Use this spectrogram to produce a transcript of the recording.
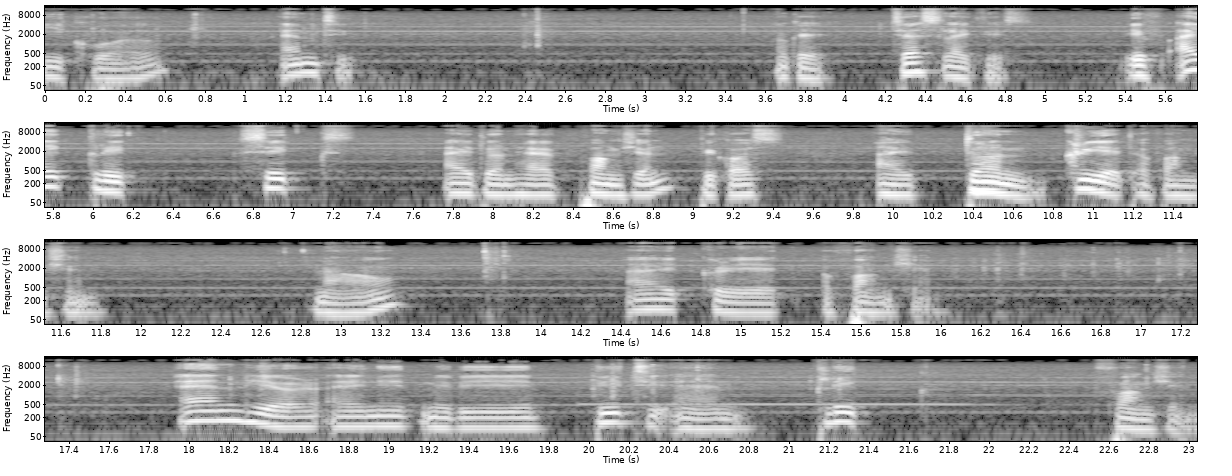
equal empty. Okay just like this. If I click 6 I don't have function because I don't create a function. Now I create a function. And here I need maybe btn click function.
